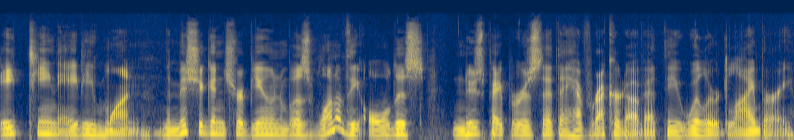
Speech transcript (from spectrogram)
1881. The Michigan Tribune was one of the oldest newspapers that they have record of at the Willard Library.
